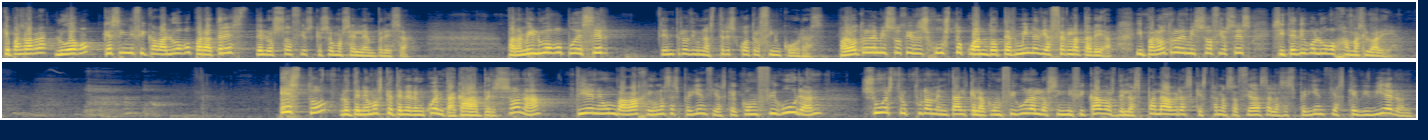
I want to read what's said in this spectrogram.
qué palabra, luego, qué significaba luego para tres de los socios que somos en la empresa. Para mí luego puede ser dentro de unas 3, 4, 5 horas. Para otro de mis socios es justo cuando termine de hacer la tarea. Y para otro de mis socios es, si te digo luego, jamás lo haré. Esto lo tenemos que tener en cuenta. Cada persona tiene un bagaje, unas experiencias que configuran su estructura mental que la configuran los significados de las palabras que están asociadas a las experiencias que vivieron.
